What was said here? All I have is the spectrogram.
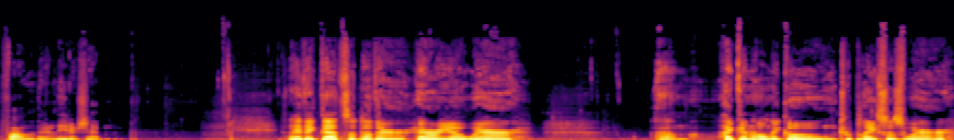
follow their leadership. I think that's another area where um, I can only go to places where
